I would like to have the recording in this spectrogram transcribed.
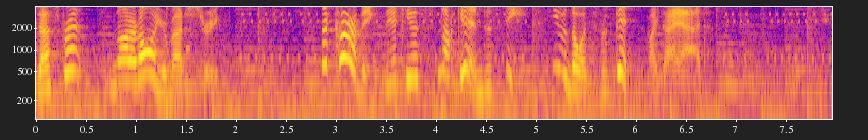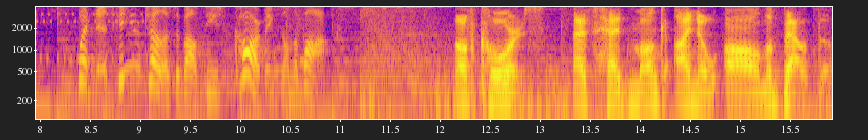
desperate? Not at all, Your Majesty. The carvings the accused snuck in to see, even though it's forbidden, might I add. Witness, can you tell us about these carvings on the box? Of course. As head monk, I know all about them.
